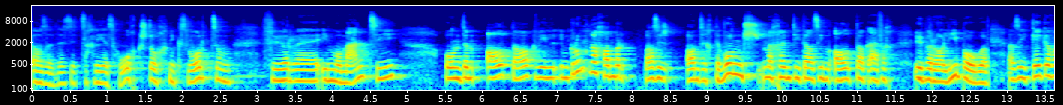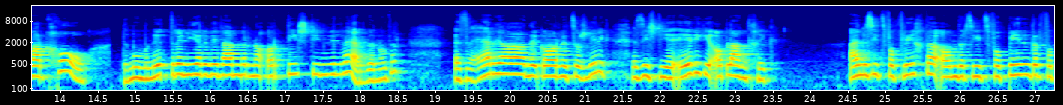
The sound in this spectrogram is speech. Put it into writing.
also das ist jetzt ein, ein hochgestochenes Wort, um für äh, im Moment zu sein, und im Alltag, weil im Grunde genommen kann man, was ist an sich der Wunsch, man könnte das im Alltag einfach überall einbauen. Also in die Gegenwart kommen, Da muss man nicht trainieren, wie wenn man eine Artistin will werden, oder? Es wäre ja nicht, gar nicht so schwierig. Es ist die ewige Ablenkung. Einerseits von Pflichten, andererseits von Bildern, von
